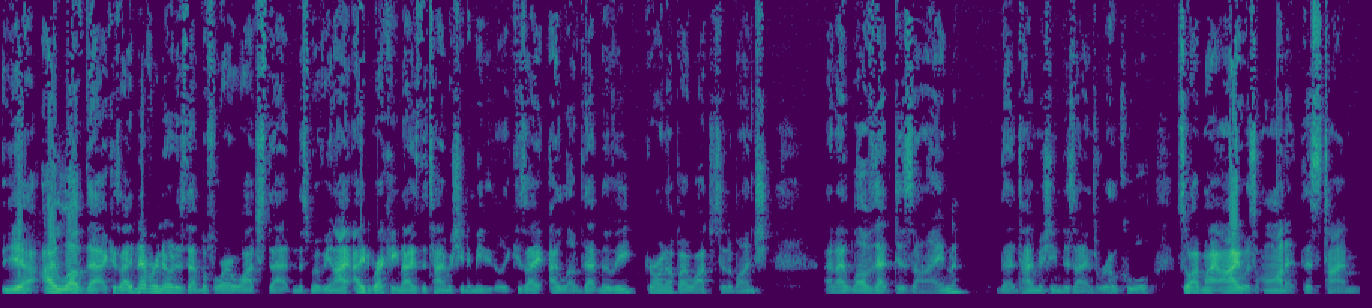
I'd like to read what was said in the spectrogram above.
Yeah, I love that because I never noticed that before I watched that in this movie, and I, I recognized the time machine immediately because I I loved that movie growing up. I watched it a bunch, and I love that design. That time machine design is real cool. So I, my eye was on it this time.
